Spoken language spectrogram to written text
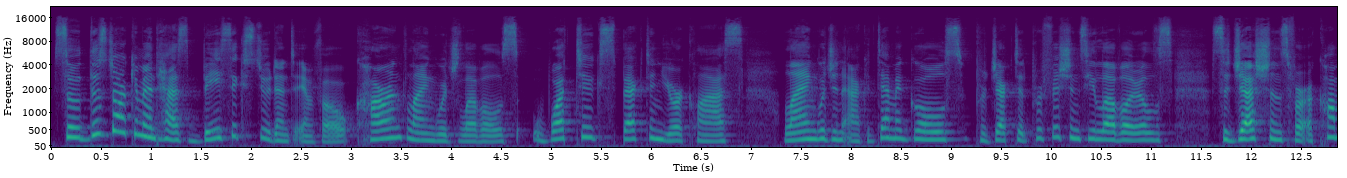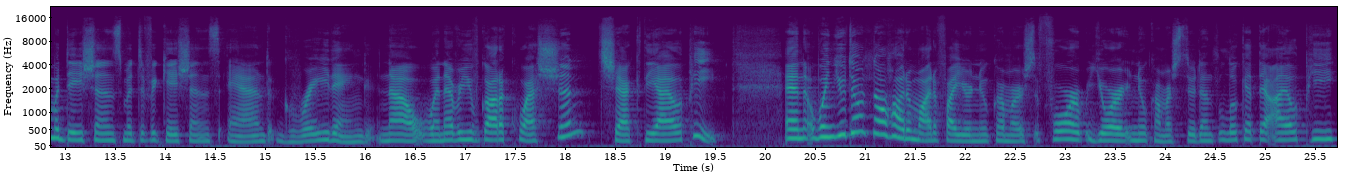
So, this document has basic student info, current language levels, what to expect in your class, language and academic goals, projected proficiency levels, suggestions for accommodations, modifications, and grading. Now, whenever you've got a question, check the ILP. And when you don't know how to modify your newcomers for your newcomer student, look at the ILP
